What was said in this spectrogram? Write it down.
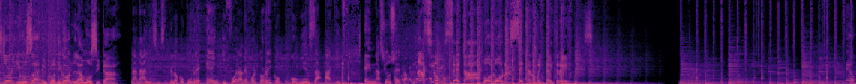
Store y usa el código La Música. Análisis de lo que ocurre en y fuera de Puerto Rico comienza aquí, en Nación Z. Nación Z por, por Z93. Leo.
